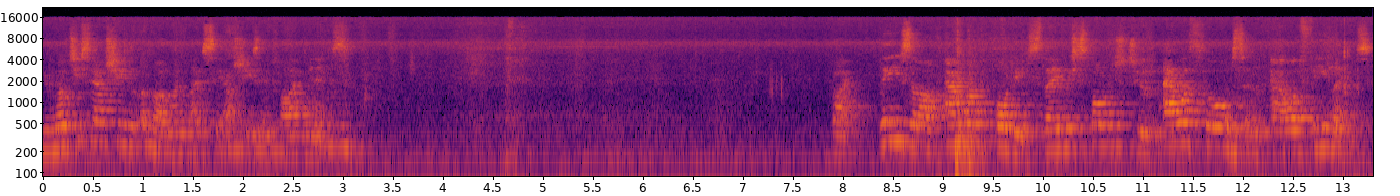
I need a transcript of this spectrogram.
You notice how she's at the moment. Let's see how she's in five minutes. Right, these are our bodies. They respond to our thoughts and our feelings.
